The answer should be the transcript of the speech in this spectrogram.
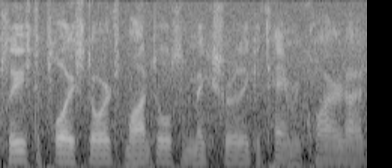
Please deploy storage modules and make sure they contain required items.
